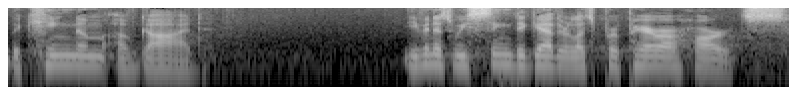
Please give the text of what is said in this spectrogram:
the kingdom of God. Even as we sing together, let's prepare our hearts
